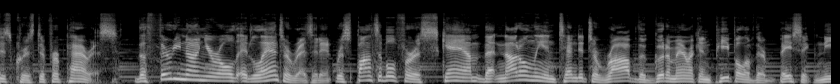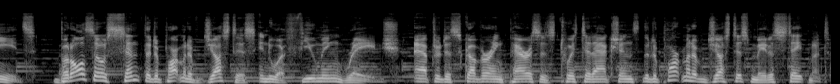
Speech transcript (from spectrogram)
is Christopher Parris, the 39 year old Atlanta resident responsible for a scam that not only intended to rob the good American people of their basic needs, but also sent the Department of Justice into a fuming rage. After discovering Parris's twisted actions, the Department of Justice made a statement.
